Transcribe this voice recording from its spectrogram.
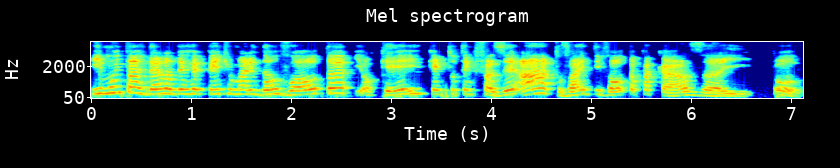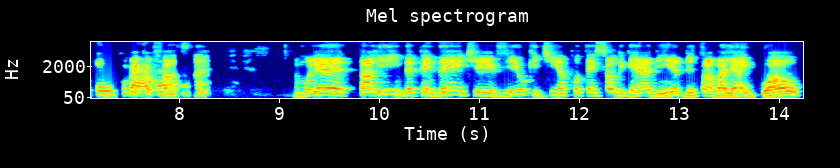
E muitas delas, de repente, o maridão volta e, ok, o que, é que tu tem que fazer? Ah, tu vai de volta para casa e, pô, Exatamente. como é que eu faço, né? A mulher está ali, independente, viu que tinha potencial de ganhar dinheiro, de trabalhar igual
